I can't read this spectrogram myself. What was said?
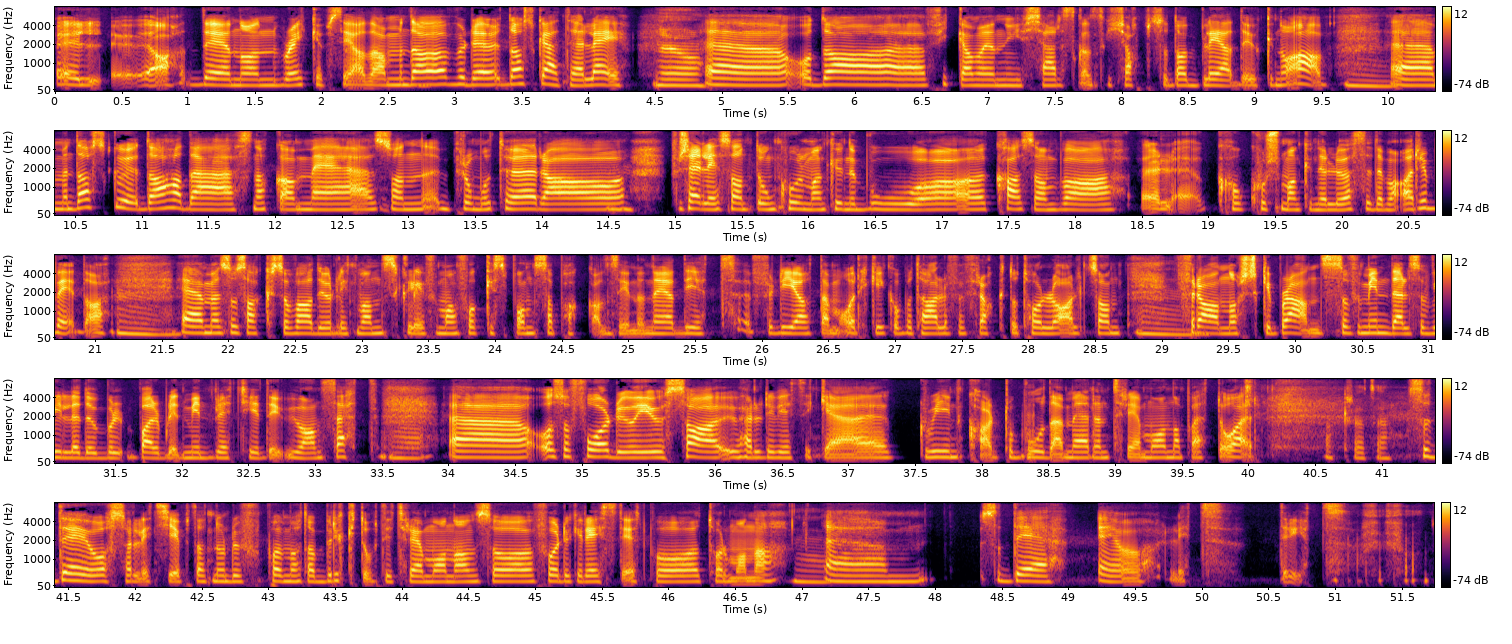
Ja, det er noen breakup-sider, da, men da, da skulle jeg til LA. Ja. Eh, og da fikk jeg meg en ny kjæreste ganske kjapt, så da ble det jo ikke noe av. Mm. Eh, men da, skulle, da hadde jeg snakka med sånn promotører og Mm. forskjellig sånt om hvor man kunne bo, og hva som var eller, hvordan man kunne løse det med arbeid. da. Mm. Eh, men som sagt så var det jo litt vanskelig, for man får ikke sponsa pakkene sine ned dit, fordi at de orker ikke å betale for frakt og toll og alt sånt Mm. fra norske brands. Så for min del så ville det jo bare blitt midlertidig uansett. Eh, og så får du jo i USA uheldigvis ikke green card til å bo der mer enn tre måneder på ett år. Akkurat, ja. Så det er jo også litt kjipt at når du på en måte har brukt opp de tre månedene, så får du ikke reist dit på tolv måneder. Eh, så det er jo litt drit.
